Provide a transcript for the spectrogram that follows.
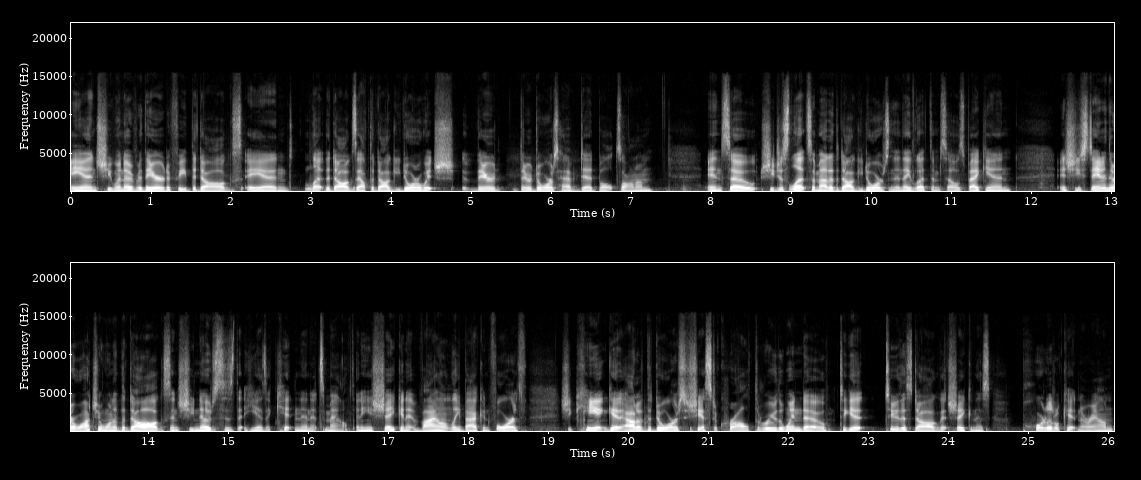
And she went over there to feed the dogs and let the dogs out the doggy door, which their their doors have deadbolts on them. And so she just lets them out of the doggy doors and then they let themselves back in. And she's standing there watching one of the dogs and she notices that he has a kitten in its mouth and he's shaking it violently back and forth. She can't get out of the door, so she has to crawl through the window to get to this dog that's shaking this poor little kitten around.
